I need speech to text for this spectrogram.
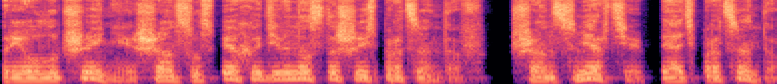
При улучшении шанс успеха 96%, шанс смерти 5%.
